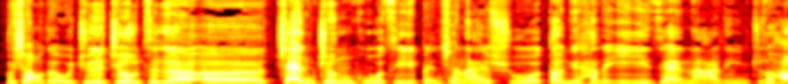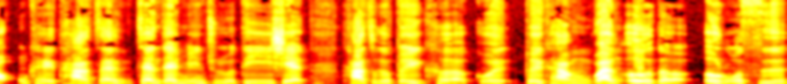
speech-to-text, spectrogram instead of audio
不晓得。我觉得就这个呃战争国自己本身来说，到底它的意义在哪里？你觉得好？OK，他在站在民主的第一线，他这个对抗对对抗万恶的俄罗斯，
